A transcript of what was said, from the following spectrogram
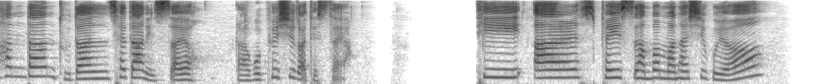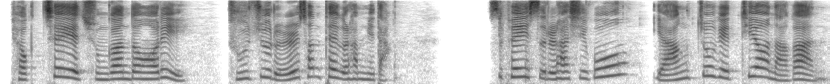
한 단, 두 단, 세 단 있어요. 라고 표시가 됐어요. TR 스페이스 한 번만 하시고요. 벽체의 중간 덩어리 두 줄을 선택을 합니다. 스페이스를 하시고 양쪽에 튀어나간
